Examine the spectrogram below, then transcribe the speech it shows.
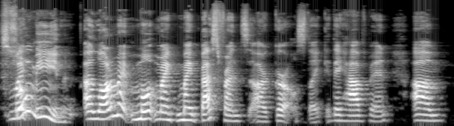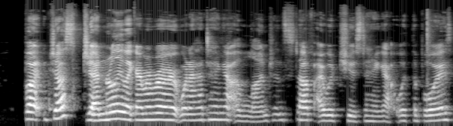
so My- mean. a lot of my mo- my my best friends are girls like they have been um but just generally like i remember when i had to hang out at lunch and stuff i would choose to hang out with the boys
